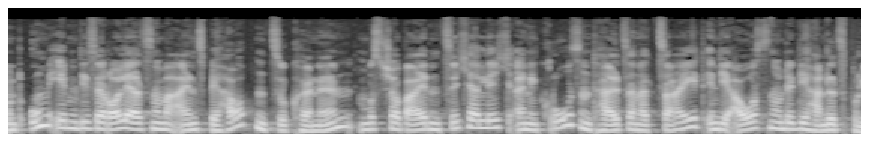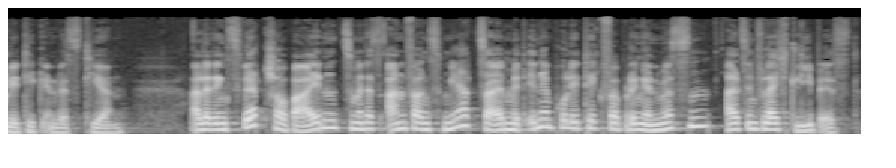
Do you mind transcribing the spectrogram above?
Und um eben diese Rolle als Nummer eins behaupten zu können, muss Joe Biden sicherlich einen großen Teil seiner Zeit in die Außen- und in die Handelspolitik investieren. Allerdings wird Joe Biden zumindest anfangs mehr Zeit mit Innenpolitik verbringen müssen, als ihm vielleicht lieb ist.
